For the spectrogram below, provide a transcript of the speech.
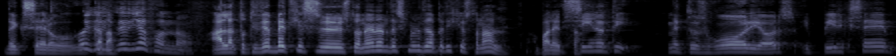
δεν ξέρω. Όχι, κατά- δεν, δεν διαφωνώ. Αλλά το ότι δεν πέτυχες στον έναν δεν σημαίνει ότι δεν θα πετύχει και στον άλλον. Απαραίτητα. Είναι ότι με τους Warriors υπήρξε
